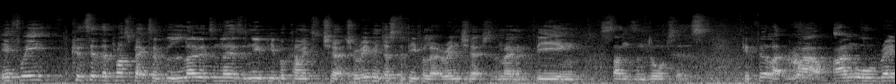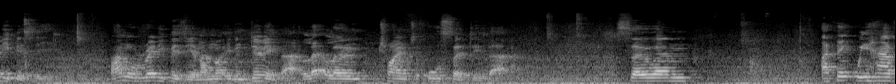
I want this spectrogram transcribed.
If we consider the prospect of loads and loads of new people coming to church, or even just the people that are in church at the moment being sons and daughters, you can feel like, wow, I'm already busy. I'm already busy and I'm not even doing that, let alone trying to also do that. So um, I think we have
